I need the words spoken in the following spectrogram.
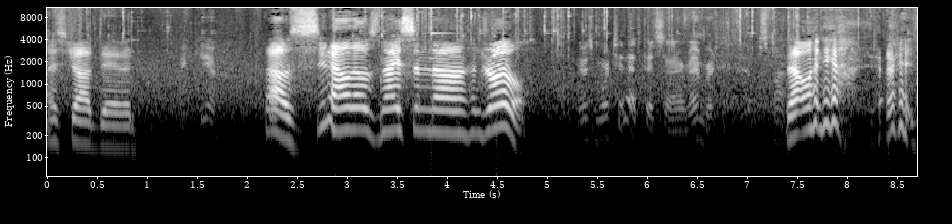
Nice job, David. Thank you. That was, you know, that was nice and uh, enjoyable. There's more to that pitch than I remembered. That was fun. That one, yeah. All right,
